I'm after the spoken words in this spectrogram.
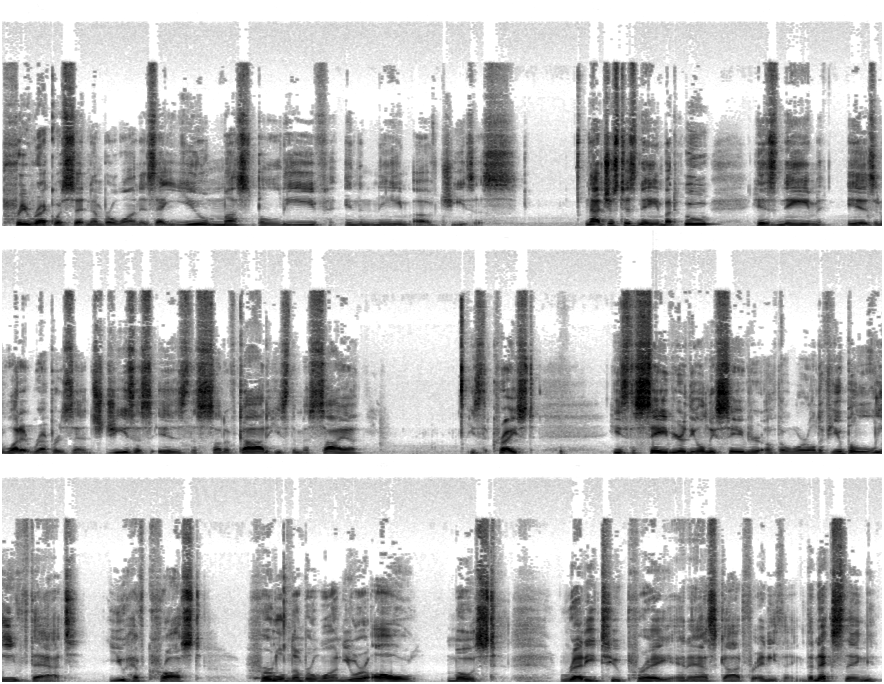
prerequisite number one is that you must believe in the name of Jesus. Not just his name, but who his name is and what it represents. Jesus is the Son of God, he's the Messiah, he's the Christ, he's the Savior, the only Savior of the world. If you believe that, you have crossed hurdle number one. You are almost ready to pray and ask God for anything. The next thing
